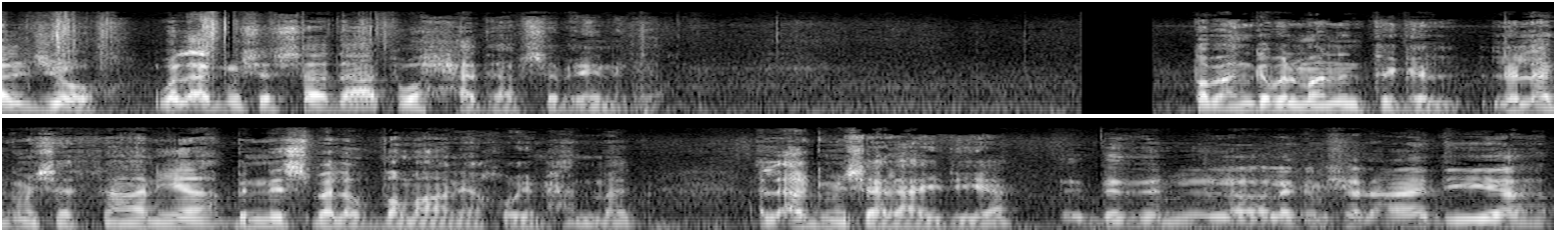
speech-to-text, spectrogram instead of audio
الجوخ والأقمشة السادات وحدها ب 70 ريال. طبعا قبل ما ننتقل للأقمشة الثانية بالنسبة للضمان يا أخوي محمد الأقمشة العادية. بإذن الله الأقمشة العادية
